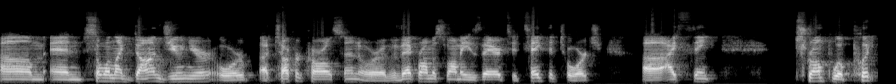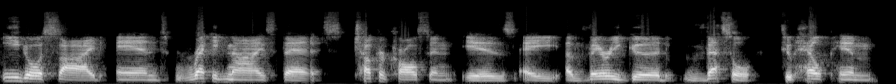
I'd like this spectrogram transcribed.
um, and someone like Don Jr. or uh, Tucker Carlson or Vivek Ramaswamy is there to take the torch. Uh, I think Trump will put ego aside and recognize that Tucker Carlson is a, a very good vessel to help him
